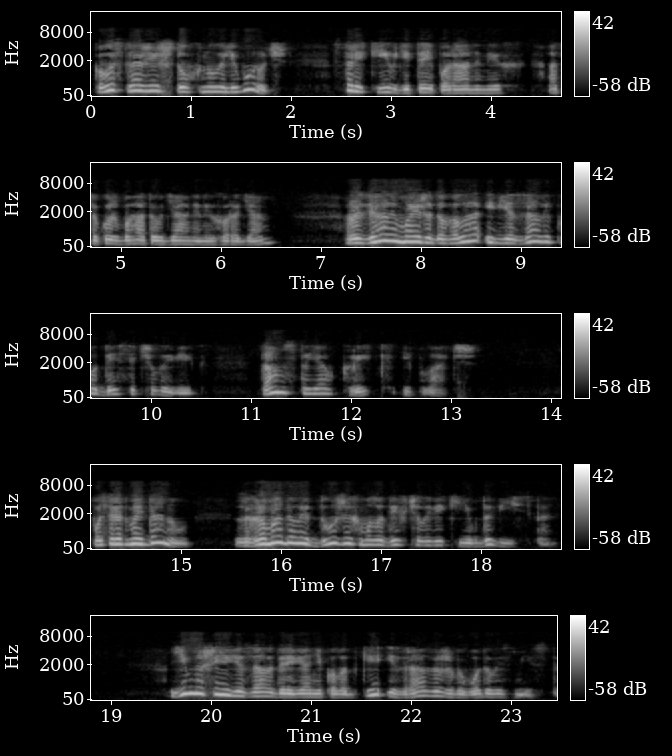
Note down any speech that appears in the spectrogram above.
кого стражі штовхнули ліворуч, стариків, дітей поранених, а також багато вдягнених городян, роздягали майже догола і в'язали по десять чоловік. Там стояв крик і плач. Посеред майдану згромадили дужих молодих чоловіків до війська. Їм на шиї в'язали дерев'яні колодки і зразу ж виводили з міста.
